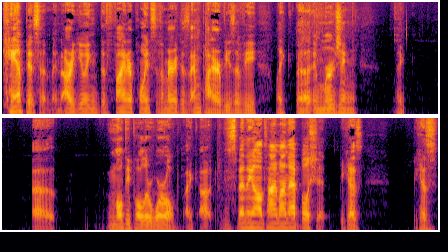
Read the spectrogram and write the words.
campism and arguing the finer points of America's empire vis-a-vis like uh, emerging like uh, multipolar world, like uh, spending all the time on that bullshit because because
